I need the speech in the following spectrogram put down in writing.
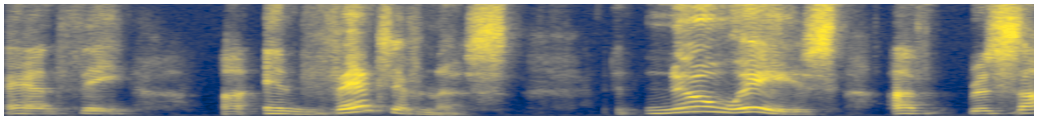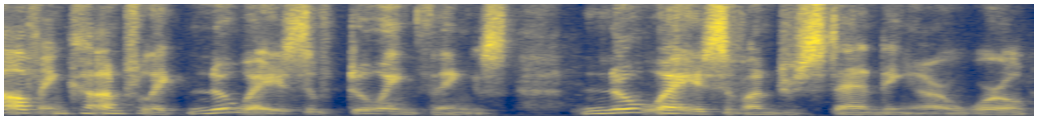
and the uh, inventiveness, new ways of resolving conflict, new ways of doing things, new ways of understanding our world,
